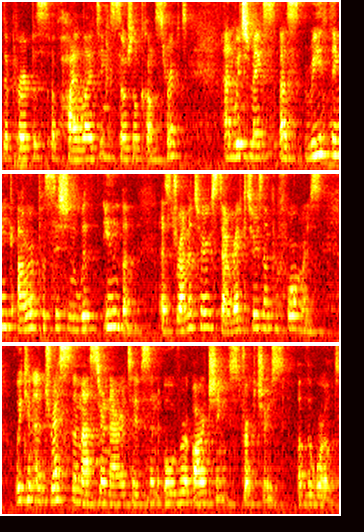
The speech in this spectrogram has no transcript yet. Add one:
the purpose of highlighting social construct, and which makes us rethink our position within them as dramaturgs, directors, and performers, we can address the master narratives and overarching structures of the world,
